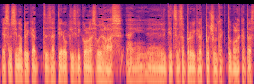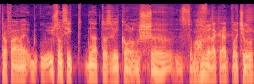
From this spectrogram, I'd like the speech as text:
ja som si napríklad za tie roky zvykol na svoj hlas. Hej. Keď som sa prvýkrát počul, tak to bola katastrofa, ale už som si na to zvykol. Už som ho veľakrát počul.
